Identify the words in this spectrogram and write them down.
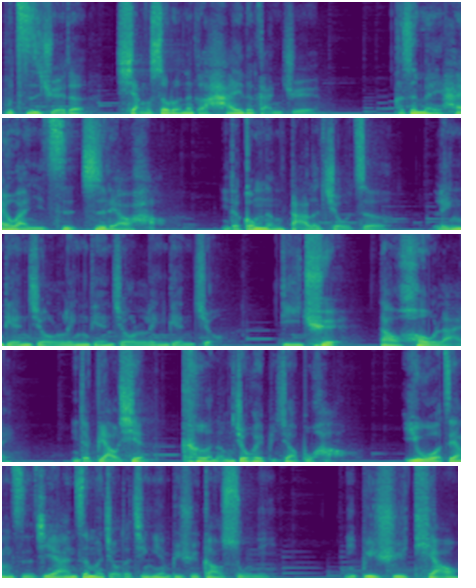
不自觉的享受了那个嗨的感觉，可是每嗨完一次，治疗好，你的功能打了九折，零点九、零点九、零点九，的确到后来，你的表现可能就会比较不好。以我这样子接案这么久的经验，必须告诉你，你必须挑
